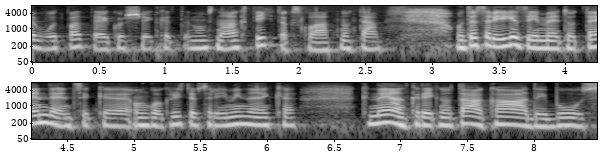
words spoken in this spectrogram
nebūtu pateikuši, ka mums nāks TikToks klāt. Nu, tā. un tas arī iezīmē to tendenci, ka, un ko Kristaps arī minēja, ka, ka neatkarīgi no tā, kādi būs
